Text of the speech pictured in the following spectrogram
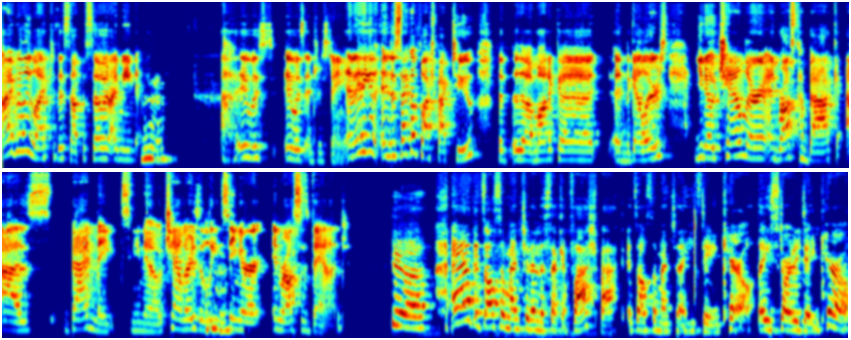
I really liked this episode. I mean, mm-hmm it was it was interesting and i think in the second flashback too the, the monica and the gellers you know chandler and ross come back as bandmates you know chandler is the lead mm-hmm. singer in ross's band yeah. And it's also mentioned in the second flashback. It's also mentioned that he's dating Carol, that he started dating Carol,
